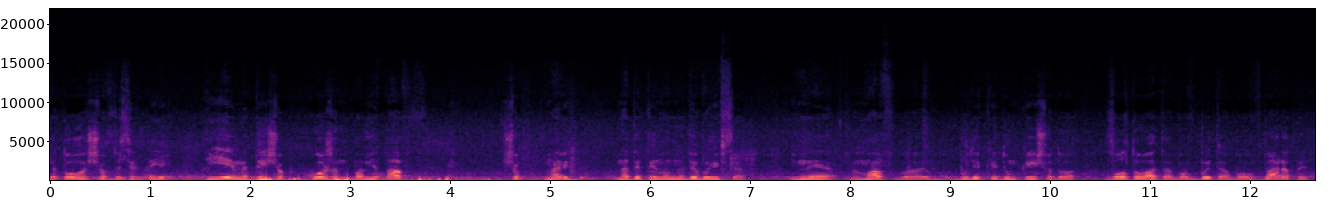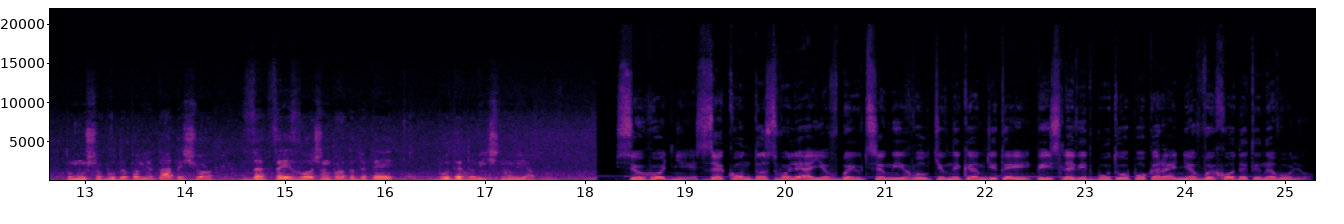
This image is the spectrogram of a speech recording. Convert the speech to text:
для того, щоб досягти тієї мети, щоб кожен пам'ятав, щоб навіть на дитину не дивився і не мав е, будь-які думки щодо зґвалтувати або вбити, або вдарити, тому що буде пам'ятати, що за цей злочин проти дітей буде довічне ув'язнення. Сьогодні закон дозволяє вбивцям і гвалтівникам дітей після відбутого покарання виходити на волю.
